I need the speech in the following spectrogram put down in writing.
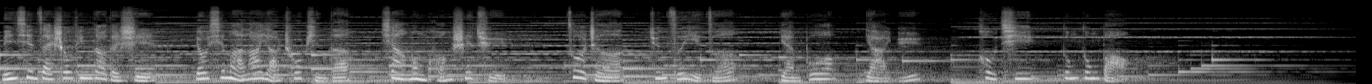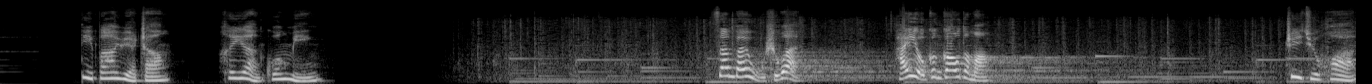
您现在收听到的是由喜马拉雅出品的《夏梦狂诗曲》，作者君子以泽，演播雅鱼，后期东东宝。第八乐章：黑暗光明。三百五十万，还有更高的吗？这句话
